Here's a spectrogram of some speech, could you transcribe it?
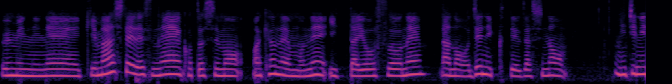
海にね行きましてですね今年も、まあ、去年もね行った様子をねあのジェニックっていう雑誌の「日々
